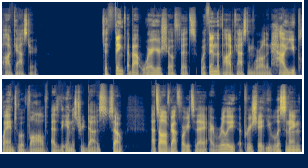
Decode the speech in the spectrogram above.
podcaster, to think about where your show fits within the podcasting world and how you plan to evolve as the industry does. So that's all I've got for you today. I really appreciate you listening.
